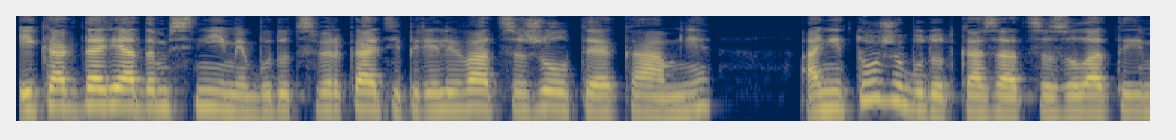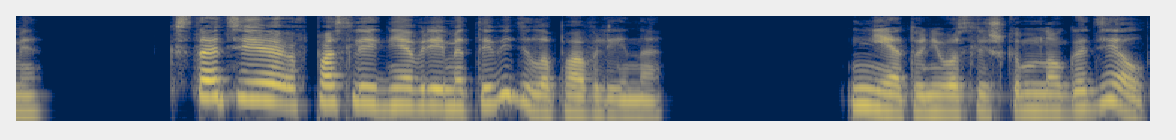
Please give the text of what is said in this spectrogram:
и когда рядом с ними будут сверкать и переливаться желтые камни, они тоже будут казаться золотыми. Кстати, в последнее время ты видела павлина? Нет, у него слишком много дел.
